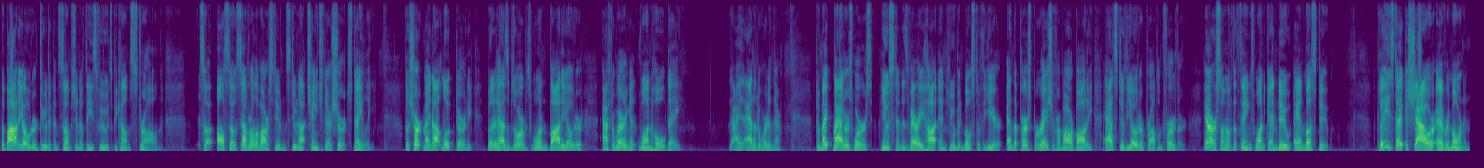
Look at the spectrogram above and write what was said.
The body odor due to consumption of these foods becomes strong. So also, several of our students do not change their shirts daily. The shirt may not look dirty, but it has absorbed one body odor after wearing it one whole day. I added a word in there. To make matters worse, Houston is very hot and humid most of the year, and the perspiration from our body adds to the odor problem further. Here are some of the things one can do and must do. Please take a shower every morning.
